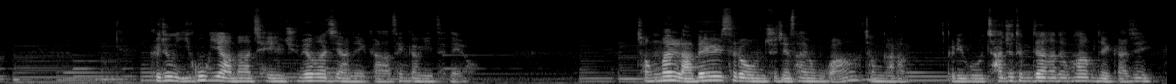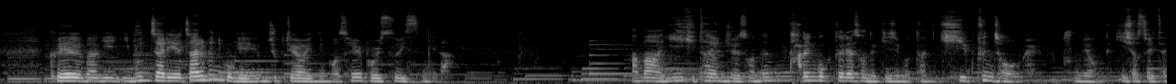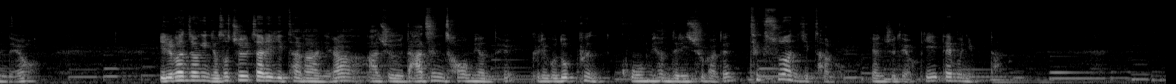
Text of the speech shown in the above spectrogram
그중 이 곡이 아마 제일 유명하지 않을까 생각이 드네요. 정말 라벨스러운 주제 사용과 정갈함, 그리고 자주 등장하는 화음들까지 그의 음악이 2분짜리의 짧은 곡에 응축되어 있는 것을 볼 수 있습니다. 아마 이 기타 연주에서는 다른 곡들에서 느끼지 못한 깊은 저음을 분명 느끼셨을 텐데요. 일반적인 6줄짜리 기타가 아니라 아주 낮은 저음현들 그리고 높은 고음현들이 추가된 특수한 기타로 연주되었기 때문입니다.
